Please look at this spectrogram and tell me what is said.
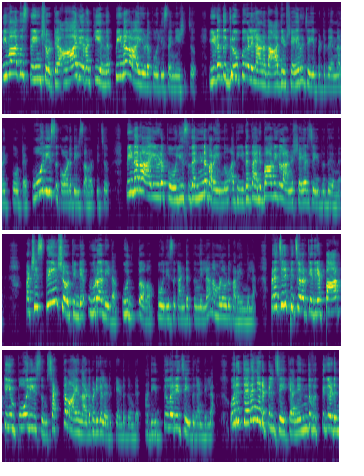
വിവാദ സ്ക്രീൻഷോട്ട് ആരിറക്കി എന്ന് പിണറായിയുടെ പോലീസ് അന്വേഷിച്ചു. ഇടത് ഗ്രൂപ്പുകളിലാണ് അത് ആദ്യം ഷെയർ ചെയ്യപ്പെട്ടത് എന്ന റിപ്പോർട്ട് പോലീസ് കോടതിയിൽ സമർപ്പിച്ചു. പിണറായിയുടെ പോലീസ് തന്നെ പറയുന്നു അത് ഇടത് അനുഭാവികളാണ് ഷെയർ ചെയ്തത് എന്ന്. പക്ഷെ സ്ക്രീൻഷോട്ടിന്റെ ഉറവിടം ഉദ്ഭവം പോലീസ് കണ്ടെത്തുന്നില്ല നമ്മളോട് പറയുന്നില്ല. പ്രചരിപ്പിച്ചവർക്കെതിരെ പാർട്ടിയും പോലീസും ശക്തമായ നടപടികൾ എടുക്കേണ്ടതുണ്ട്. അത് ഇതുവരെ ചെയ്തു കണ്ടില്ല. ഒരു തെരഞ്ഞെടുപ്പിൽ ജയിക്കാൻ എന്ത് വൃത്തികേടും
